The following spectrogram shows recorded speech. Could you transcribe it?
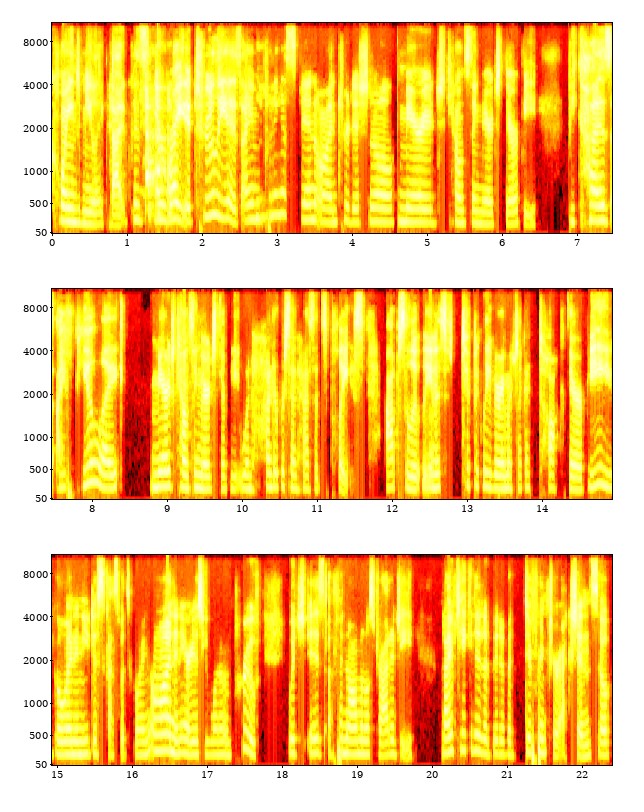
coined me like that because you're right. It truly is. I am putting a spin on traditional marriage counseling, marriage therapy, because I feel like marriage counseling, marriage therapy 100% has its place. Absolutely. And it's typically very much like a talk therapy. You go in and you discuss what's going on and areas you want to improve, which is a phenomenal strategy but I've taken it a bit of a different direction. So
